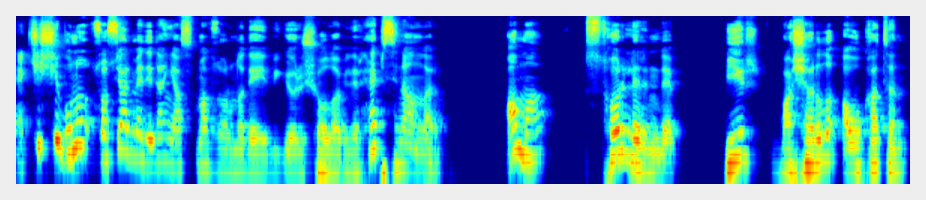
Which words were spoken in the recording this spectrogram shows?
Yani kişi bunu sosyal medyadan yansıtmak zorunda değil bir görüşü olabilir. Hepsini anlarım. Ama storylerinde bir başarılı avukatın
